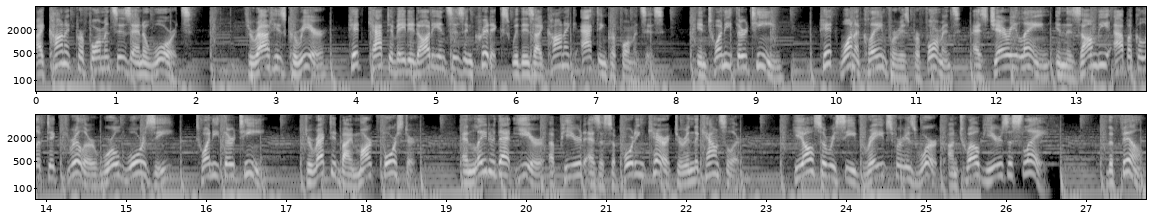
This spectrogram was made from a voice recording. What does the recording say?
iconic performances and awards. Throughout his career, Pitt captivated audiences and critics with his iconic acting performances. In 2013, Pitt won acclaim for his performance as Gerry Lane in the zombie apocalyptic thriller World War Z 2013, directed by Marc Forster, and later that year appeared as a supporting character in The Counselor. He also received raves for his work on 12 Years a Slave. The film,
